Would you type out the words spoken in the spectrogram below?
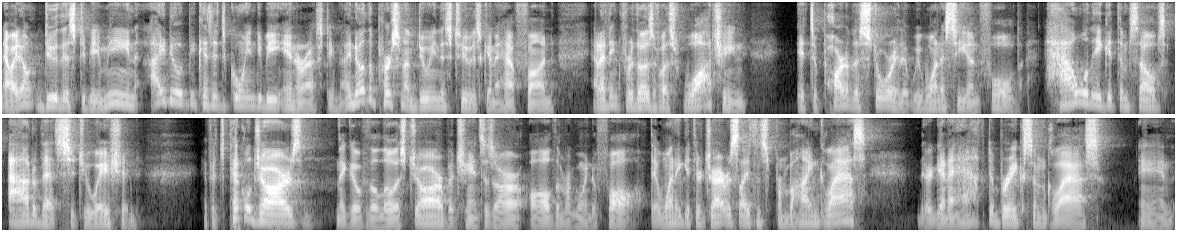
Now, I don't do this to be mean. I do it because it's going to be interesting. I know the person I'm doing this to is going to have fun. And I think for those of us watching, it's a part of the story that we want to see unfold. How will they get themselves out of that situation? If it's pickle jars, they go for the lowest jar, but chances are all of them are going to fall. They want to get their driver's license from behind glass, they're going to have to break some glass, and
